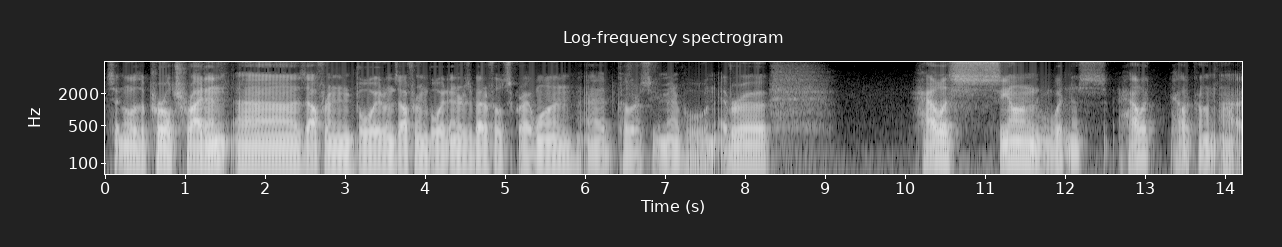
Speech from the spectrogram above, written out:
Sentinel of the Pearl Trident. Uh, Zhalfirin Void. When Zhalfirin Void enters the battlefield, scry one. Add colors to your mana pool. And Evera. Halcyon Witness? Halic Halicon? Ah,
